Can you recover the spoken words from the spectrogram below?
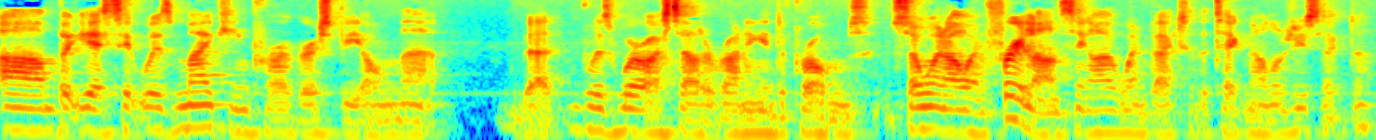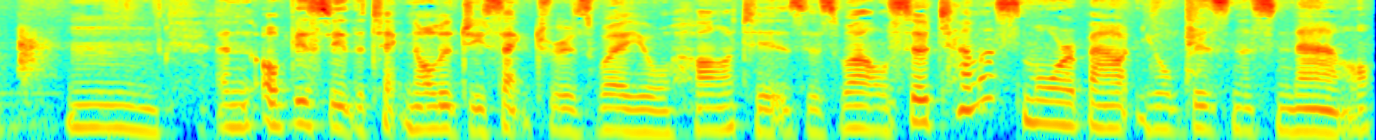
Um, but yes, it was making progress beyond that. That was where I started running into problems. So when I went freelancing, I went back to the technology sector. Mm. And obviously, the technology sector is where your heart is as well. So tell us more about your business now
